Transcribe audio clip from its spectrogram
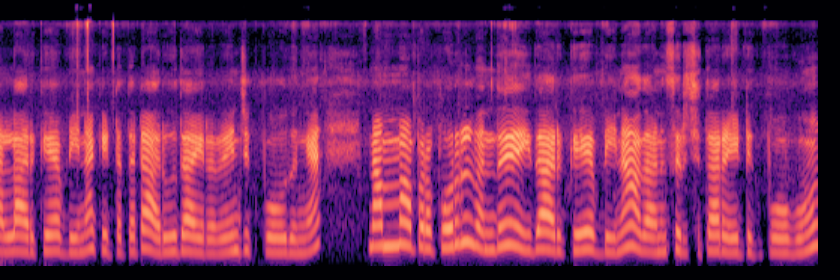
நல்லா இருக்குது அப்படின்னா கிட்டத்தட்ட அறுபதாயிரம் ரேஞ்சுக்கு போகுதுங்க. நம்ம அப்புறம் பொருள் வந்து இதாக இருக்குது அப்படின்னா அதை அனுசரித்து தான் ரேட்டுக்கு போகும்.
